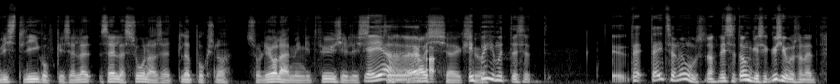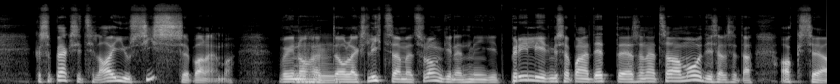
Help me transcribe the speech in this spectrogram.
vist liigubki selle, selles suunas, et lõpuks noh, sul ei ole mingit füüsilist ja, ja, asja, eks ju. põhimõtteliselt täitsa nõus, noh, lihtsalt ongi see küsimus on, et kas sa peaksid selle aiu sisse panema või noh, et mhm. oleks lihtsam, et sul ongi need mingid prillid, mis sa paned ette ja sa näed samamoodi seal seda aktsia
